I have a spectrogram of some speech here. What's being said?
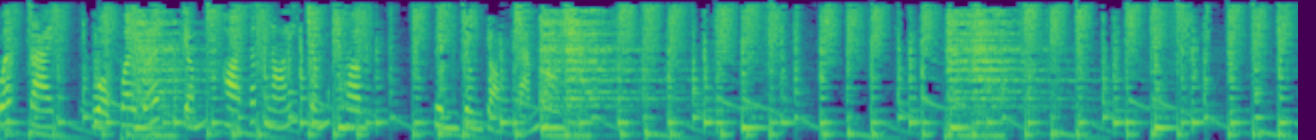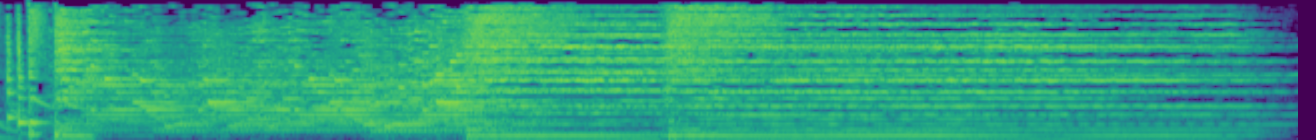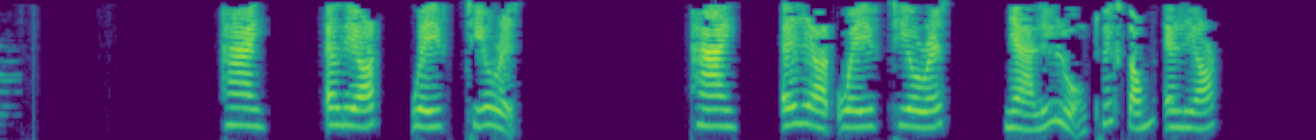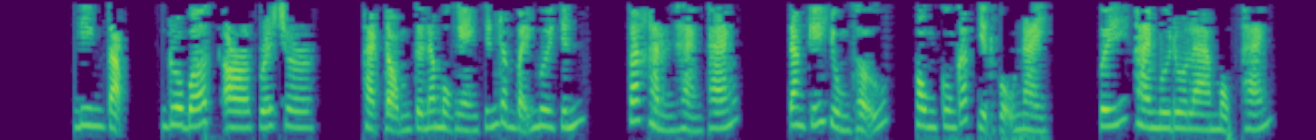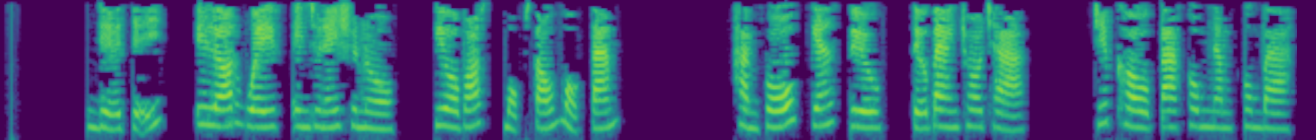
Website www.hoa sách nói.com Xin trân trọng cảm ơn. Elliott Wave Theorist 2. Elliott Wave Theorist, nhà lý luận thuyết sống Elliott Biên tập Robert R. Brescher, hoạt động từ năm 1979, phát hành hàng tháng, đăng ký dùng thử, không cung cấp dịch vụ này, phí 20 đô la một tháng. Địa chỉ Elliott Wave International, PO Box 1618. Thành phố Gainesville, tiểu bang Georgia, zip code 30503.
